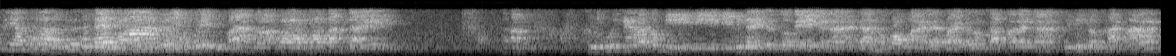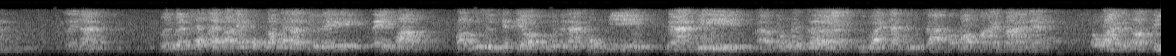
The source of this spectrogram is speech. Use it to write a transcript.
เสียงผมแบบผมตื่นผมเต้นผมมากเรื่องโปรเจกต์อยู่บ้างเนาะก็ก็ตั้งใจนะครับคือพูดง่ายๆว่าต้องมีมีมีวินัยกับตัวเองอะนะอาจารย์เขามอบหมายอะไรไปก็ต้องกลับมารายงานที่นี่สำคัญมากนะเลยนะ เหมือนเหมือนผมแน่ตอนนี้ผมก็กำลังอยู่ในในความความรู้สึกเช่นเดียวกับคุณนะผมมีงานที่โปรเฟสเซอร์หรือว่าอาจารย์ที่ปรึกษาเขามอบหมายมาเนี่ยเมื่อวานก็นอนตี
